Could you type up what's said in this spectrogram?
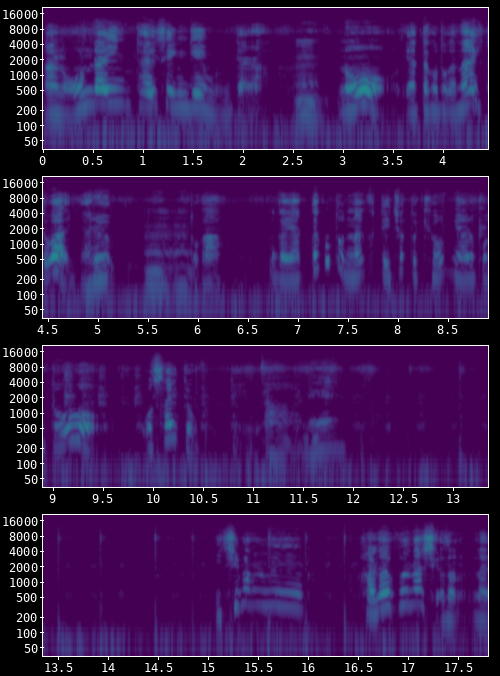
あのオンライン対戦ゲームみたいうん。なのをやったことがない人はやる。うんうん。とか、なんかやったことなくてちょっと興味あることを押さえておくっていう。ああね。一番華々しかそのな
